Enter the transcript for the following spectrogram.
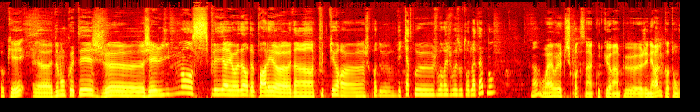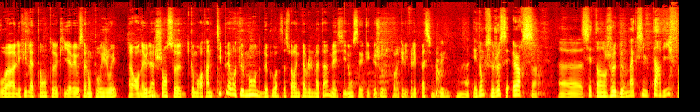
Ok, euh, de mon côté, je j'ai l'immense plaisir et honneur de parler euh, d'un coup de cœur, je crois, de, des quatre joueurs et joueuses autour de la table, non? Hein Ouais, ouais, puis je crois que c'est un coup de cœur un peu euh, général quand on voit les files d'attente euh, qu'il y avait au salon pour y jouer. Alors on a eu la chance, euh, comme on rentre un petit peu avant tout le monde, de pouvoir s'asseoir à une table le matin, mais sinon c'est quelque chose pour lequel il fallait patienter. Et donc ce jeu c'est Earth. Euh, c'est un jeu de Maxime Tardif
